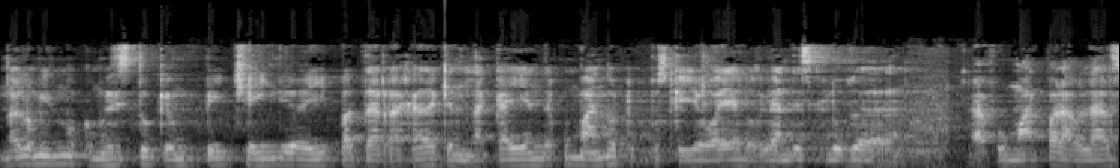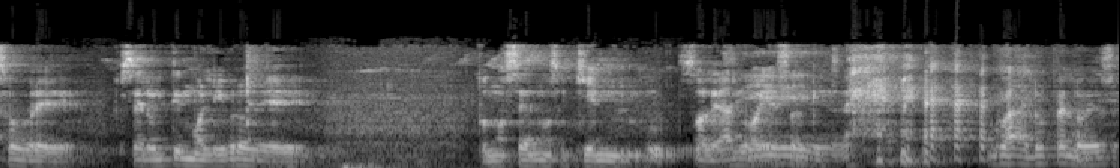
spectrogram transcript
No es lo mismo, como dices tú, que un pinche indio ahí patarrajada que en la calle ande fumando, que pues que yo vaya a los grandes clubes a, a fumar para hablar sobre pues, el último libro de pues no sé, no sé quién, Soledad lo eso, Guadalupe lo es.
